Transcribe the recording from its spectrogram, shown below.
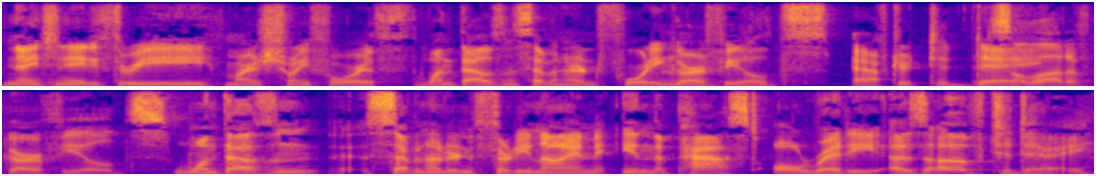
1983, March 24th, 1,740 Garfields after today. Mm-hmm. a lot of Garfields. 1,739 in the past already as of today.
